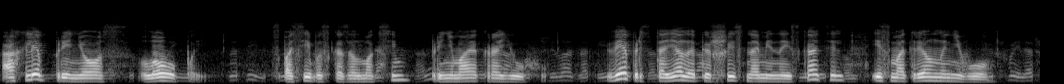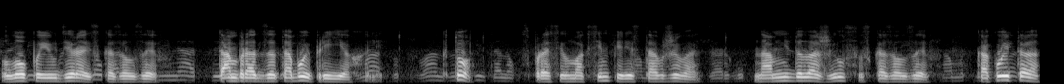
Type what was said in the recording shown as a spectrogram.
а хлеб принес, лопай». «Спасибо», — сказал Максим, принимая краюху. Вепрь стоял, опершись на миноискатель, и смотрел на него. «Лопай и удирай», — сказал Зев. «Там, брат, за тобой приехали». «Кто?» — спросил Максим, перестав жевать. «Нам не доложился», — сказал Зев. «Какой-то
